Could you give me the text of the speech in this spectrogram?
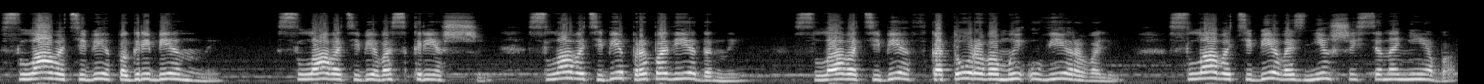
Слава Тебе, погребенный! Слава Тебе, воскресший! Слава Тебе, проповеданный! Слава Тебе, в которого мы уверовали! Слава Тебе, вознесшийся на небо!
